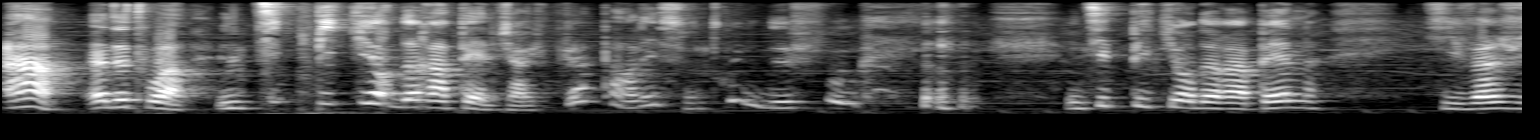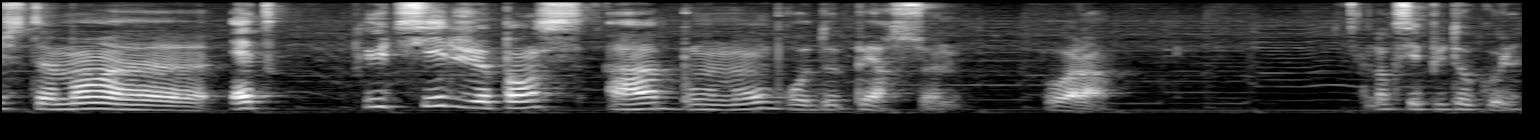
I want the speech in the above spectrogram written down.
Ah, un de toi, une petite piqûre de rappel. J'arrive plus à parler, c'est un truc de fou. une petite piqûre de rappel qui va justement euh, être utile, je pense, à bon nombre de personnes. Voilà. Donc c'est plutôt cool.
